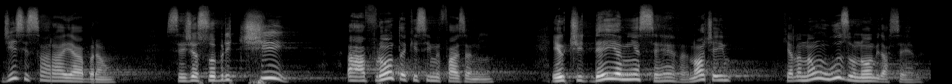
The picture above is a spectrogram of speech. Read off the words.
Disse Sarai a Abrão: Seja sobre ti a afronta que se me faz a mim. Eu te dei a minha serva. Note aí que ela não usa o nome da serva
